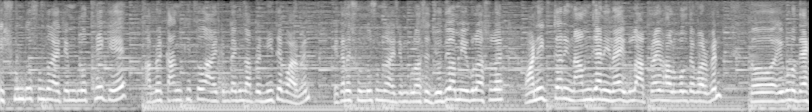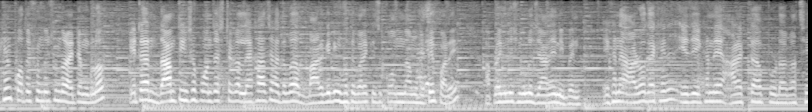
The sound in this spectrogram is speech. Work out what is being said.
এই সুন্দর সুন্দর আইটেমগুলো থেকে আপনার কাঙ্ক্ষিত আইটেমটা কিন্তু আপনি নিতে পারবেন। এখানে সুন্দর সুন্দর আইটেমগুলো আছে। যদিও আমি এগুলো আসলে অনেকটারই নাম জানি না এগুলো আপনারাই ভালো বলতে পারবেন। তো এগুলো দেখেন কত সুন্দর সুন্দর আইটেমগুলো এটার দাম তিনশো পঞ্চাশ টাকা লেখা আছে হয়তো বা বার্গেনিং হতে পারে কিছু কম দাম হতে পারে। আপনারা কিন্তু সেগুলো জানে নেবেন। এখানে আরও দেখেন এই যে এখানে আরেকটা প্রোডাক্ট আছে।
